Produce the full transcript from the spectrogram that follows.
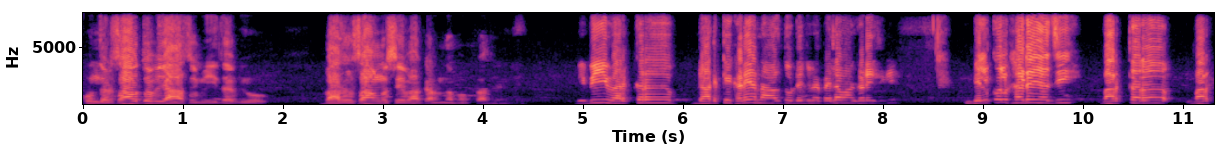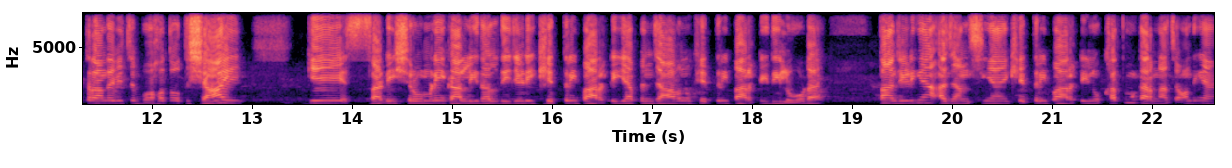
ਭੁੰਦੜ ਸਾਹਿਬ ਤੋਂ ਵੀ ਆਸ ਉਮੀਦ ਹੈ ਵੀ ਉਹ ਬਾਦਲ ਸਾਹਿਬ ਨੂੰ ਸੇਵਾ ਕਰਨ ਦਾ ਮੌਕਾ ਦੇਣਗੇ। ਬੀਬੀ ਵਰਕਰ ਡਟ ਕੇ ਖੜੇ ਆ ਨਾਲ ਤੁਹਾਡੇ ਜਿਵੇਂ ਪਹਿਲਾਂ ਵਾਂਗ ਖੜੇ ਸੀਗੇ? ਬਿਲਕੁਲ ਖੜੇ ਆ ਜੀ। ਵਰਕਰ ਵਰਕਰਾਂ ਦੇ ਵਿੱਚ ਬਹੁਤ ਉਤਸ਼ਾਹ ਹੈ ਕਿ ਸਾਡੀ ਸ਼੍ਰੋਮਣੀ ਅਕਾਲੀ ਦਲ ਦੀ ਜਿਹੜੀ ਖੇਤਰੀ ਪਾਰਟੀ ਆ ਪੰਜਾਬ ਨੂੰ ਖੇਤਰੀ ਪਾਰਟੀ ਦੀ ਲੋੜ ਹੈ ਤਾਂ ਜਿਹੜੀਆਂ ਏਜੰਸੀਆਂ ਇਹ ਖੇਤਰੀ ਪਾਰਟੀ ਨੂੰ ਖਤਮ ਕਰਨਾ ਚਾਹੁੰਦੀਆਂ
